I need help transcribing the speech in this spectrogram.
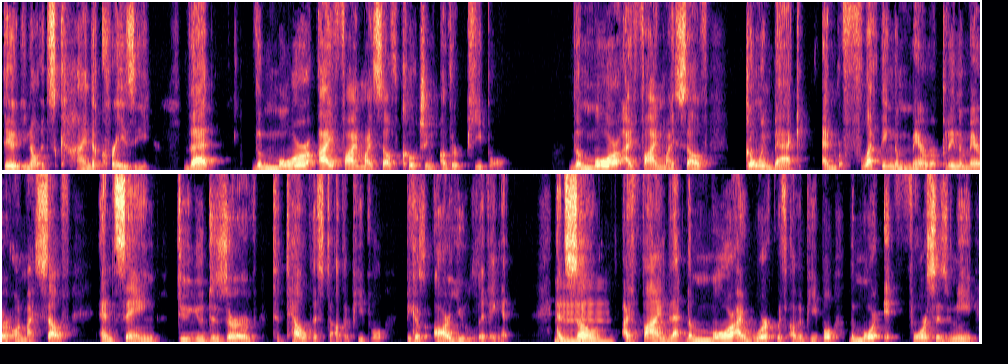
dude, you know, it's kind of crazy that the more I find myself coaching other people, the more I find myself going back and reflecting the mirror, putting the mirror on myself and saying, do you deserve to tell this to other people? Because are you living it? And mm. so hmm. I find that the more I work with other people, the more it forces me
